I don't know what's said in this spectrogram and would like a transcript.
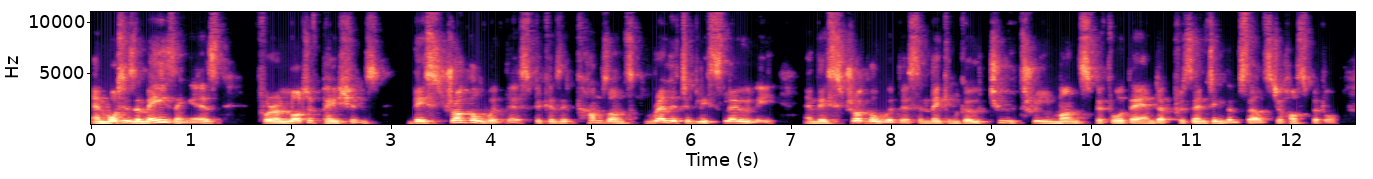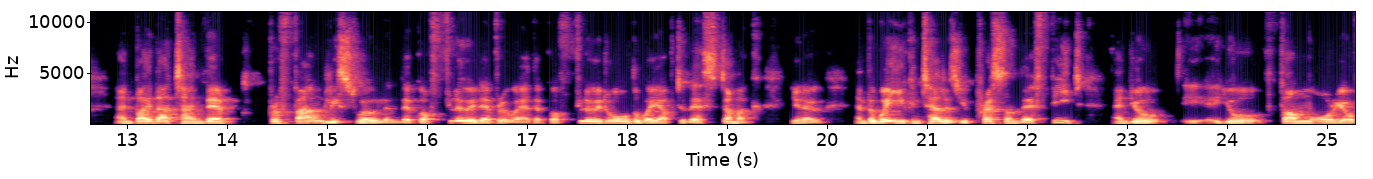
And what is amazing is for a lot of patients, they struggle with this because it comes on relatively slowly and they struggle with this and they can go two, three months before they end up presenting themselves to hospital. And by that time, they're profoundly swollen. They've got fluid everywhere. They've got fluid all the way up to their stomach, you know. And the way you can tell is you press on their feet and your your thumb or your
